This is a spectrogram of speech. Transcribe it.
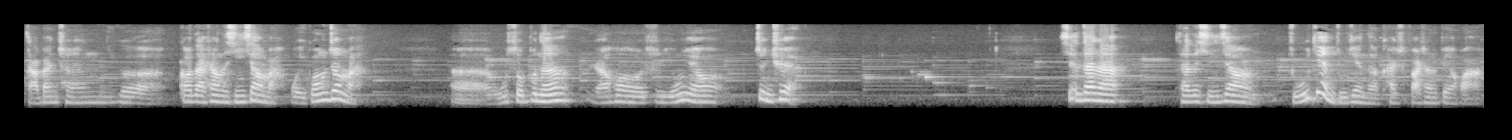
打扮成一个高大上的形象嘛，伟光正嘛，呃，无所不能，然后是永远正确。现在呢，他的形象逐渐逐渐的开始发生了变化，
